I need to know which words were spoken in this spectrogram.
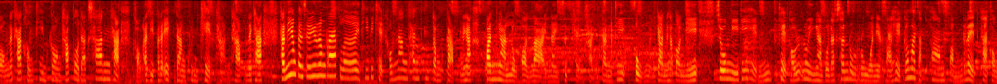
2นะคะของทีมกองทัพโปรดักชันค่ะ ของอดีตพระเอกดังคุณเขตฐานทัพนะคะแถมนี้ยังเป็นซีรีส์เรื่องแรก ที่พี่เขตเขานั่งแท่นผู้กำกับนะคะปั้นงานลงออนไลน์ในศึกแข่งขันกันที่สูงเหมือนกันนะคะตอนนี้ช่วงนี้ที่เห็นพี่เขตเขาลุยงานโปรดักชั่นรัวๆเนี่ยสาเหตุก็มาจากความสำเร็จค่ะของ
